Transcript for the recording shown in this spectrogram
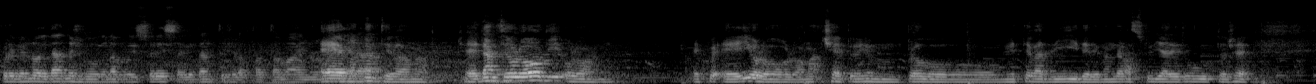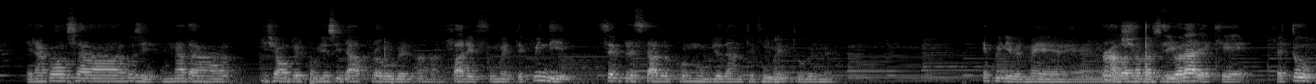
pure per noi, Dante c'è avuto una professoressa che Dante ce l'ha fatta mai. Non Eh, ma era- Dante va amato. Cioè, Dante o lo odi o lo ami. E, io lo, lo amavo, cioè, io proprio mi metteva a ridere, mi andava a studiare tutto, cioè, è una cosa così, è nata, diciamo, per curiosità proprio per Ah. fare il fumetto. E quindi sempre stato il connubio Dante-fumetto per me. E quindi per me... Però una cosa particolare è che cioè, tu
